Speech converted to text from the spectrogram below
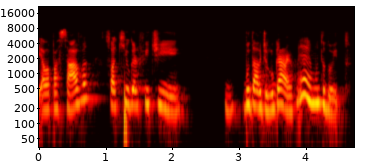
ela passava, só que o grafite mudava de lugar. É muito doido.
